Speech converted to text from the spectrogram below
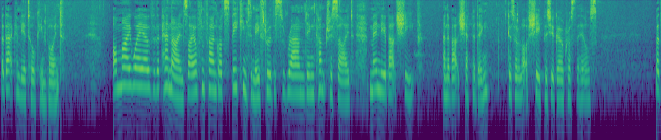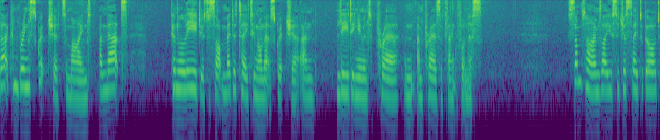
But that can be a talking point. On my way over the Pennines, I often found God speaking to me through the surrounding countryside, mainly about sheep and about shepherding, because there are a lot of sheep as you go across the hills. But that can bring scripture to mind, and that can lead you to start meditating on that scripture and leading you into prayer and, and prayers of thankfulness. Sometimes I used to just say to God,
